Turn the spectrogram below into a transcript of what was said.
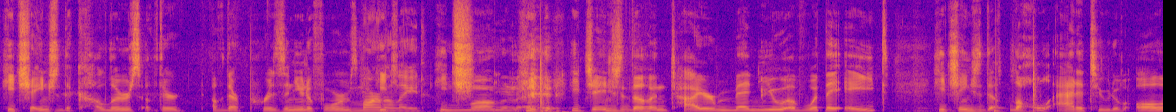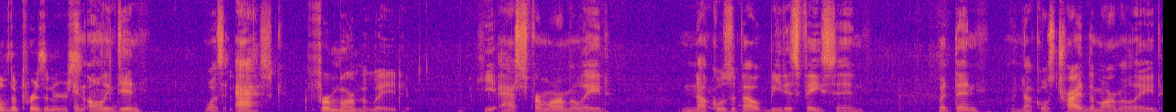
he changed the colors of their of their prison uniforms. He- Marmalade. He, ch- Marmalade. He, he changed the entire menu of what they ate. He changed the, the whole attitude of all of the prisoners And all he did was ask. for marmalade. He asked for marmalade. Knuckles about beat his face in. But then Knuckles tried the marmalade.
